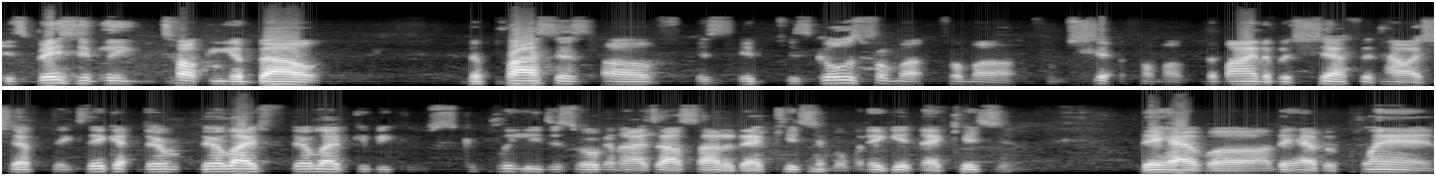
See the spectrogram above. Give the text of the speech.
it's basically talking about the process of it's, it, it goes from a from a from, chef, from a, the mind of a chef and how a chef thinks. They got their their life their life could be completely disorganized outside of that kitchen, but when they get in that kitchen, they have a they have a plan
